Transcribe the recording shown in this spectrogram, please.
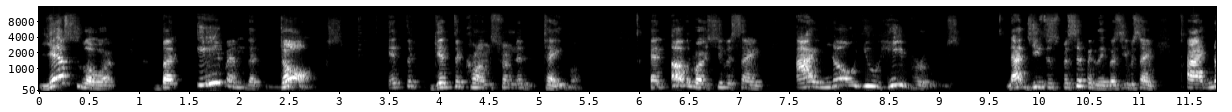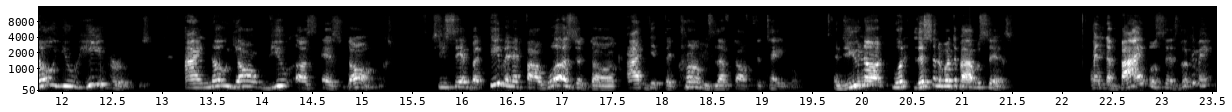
Yes, Lord, but even the dogs get the, get the crumbs from the table. In other words, she was saying, I know you Hebrews, not Jesus specifically, but she was saying, I know you Hebrews. I know y'all view us as dogs. She said, but even if I was a dog, I'd get the crumbs left off the table. And do you know what? Listen to what the Bible says. And the Bible says, look at me.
